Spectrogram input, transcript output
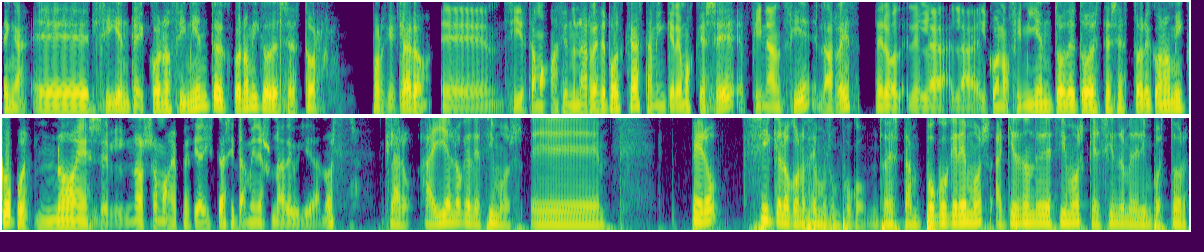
Venga, eh, el siguiente, conocimiento económico del sector. Porque claro, eh, si estamos haciendo una red de podcast, también queremos que se financie la red, pero el conocimiento de todo este sector económico, pues no es el, no somos especialistas y también es una debilidad nuestra. Claro, ahí es lo que decimos. Eh, pero sí que lo conocemos un poco. Entonces tampoco queremos, aquí es donde decimos que el síndrome del impostor,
